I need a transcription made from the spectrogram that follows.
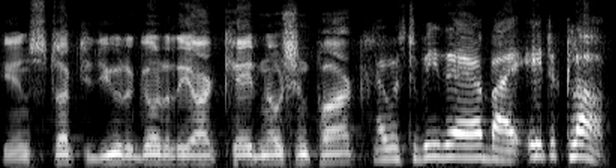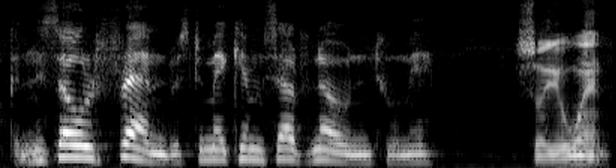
He instructed you to go to the arcade in Ocean Park? I was to be there by eight o'clock, and this old friend was to make himself known to me. So you went.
